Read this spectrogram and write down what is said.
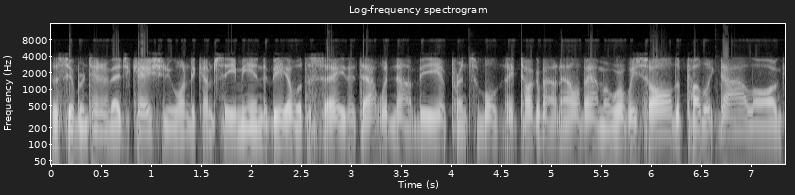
the superintendent of education who wanted to come see me and to be able to say that that would not be a principle they talk about in Alabama, where we saw the public dialogue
